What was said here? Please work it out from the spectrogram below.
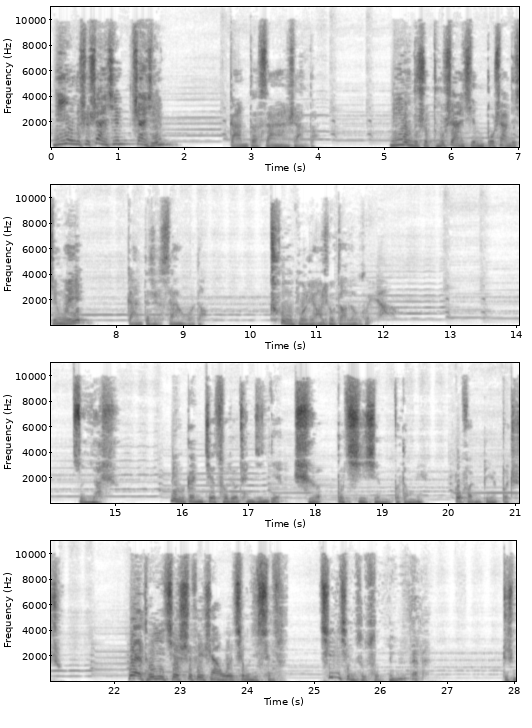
你用的是善心、善行，感得三善道；你用的是不善心、不善的行为，感得是三恶道，出不了六道轮回呀！所以要学。六根接触六尘经典，学不起心不动念，不分别不执着。外头一切是非善恶，清不清楚？清清楚楚，明明白白。这是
